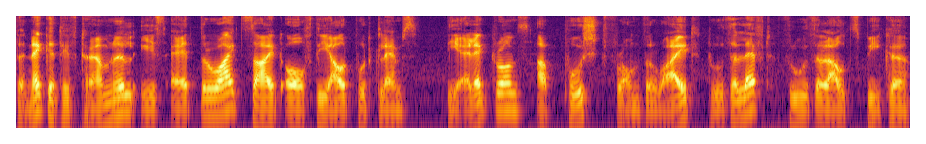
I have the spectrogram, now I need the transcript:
The negative terminal is at the right side of the output clamps, the electrons are pushed from the right to the left through the loudspeaker.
